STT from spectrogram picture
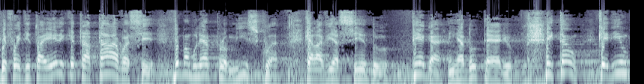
e foi dito a ele que tratava-se de uma mulher promíscua, que ela havia sido pega em adultério. Então, queriam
